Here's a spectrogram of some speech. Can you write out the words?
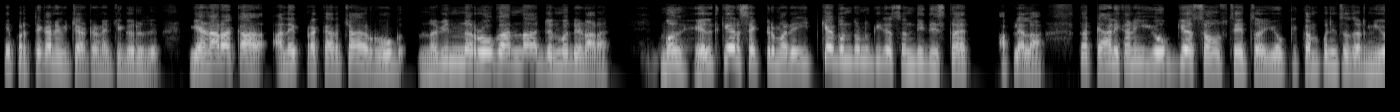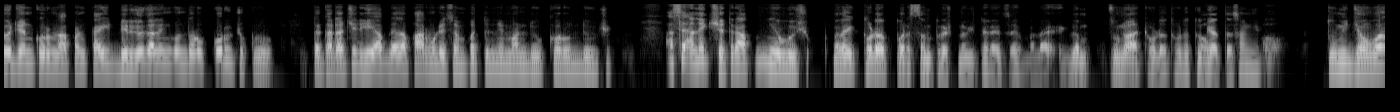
हे प्रत्येकाने विचार करण्याची गरज आहे. येणारा काळ अनेक प्रकारच्या रोग नवीन रोगांना जन्म देणार आहे. मग हेल्थ केअर सेक्टरमध्ये इतक्या गुंतवणुकीच्या संधी दिसत आहेत आपल्याला. तर त्या ठिकाणी योग्य संस्थेचं योग्य कंपनीचं जर नियोजन करून आपण काही दीर्घकालीन गुंतवणूक करू शकलो तर कदाचित ही आपल्याला फार मोठी संपत्ती निर्माण देऊ करून देऊ शकते असे अनेक क्षेत्र आपण निवडू शकतो मला एक थोडा पर्सन प्रश्न विचारायचा आहे मला एकदम जुनं आठवलं थोडं तुम्ही आता सांगितलं. हो. तुम्ही जेव्हा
